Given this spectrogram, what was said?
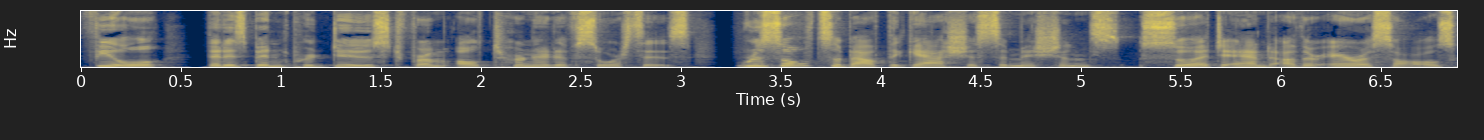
fuel that has been produced from alternative sources. Results about the gaseous emissions, soot, and other aerosols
